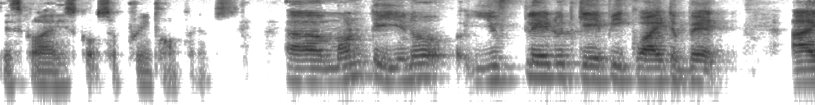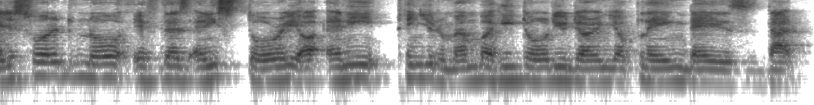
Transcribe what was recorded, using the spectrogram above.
this guy, he's got supreme confidence. Uh, Monty, you know, you've played with KP quite a bit. I just wanted to know if there's any story or anything you remember he told you during your playing days that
